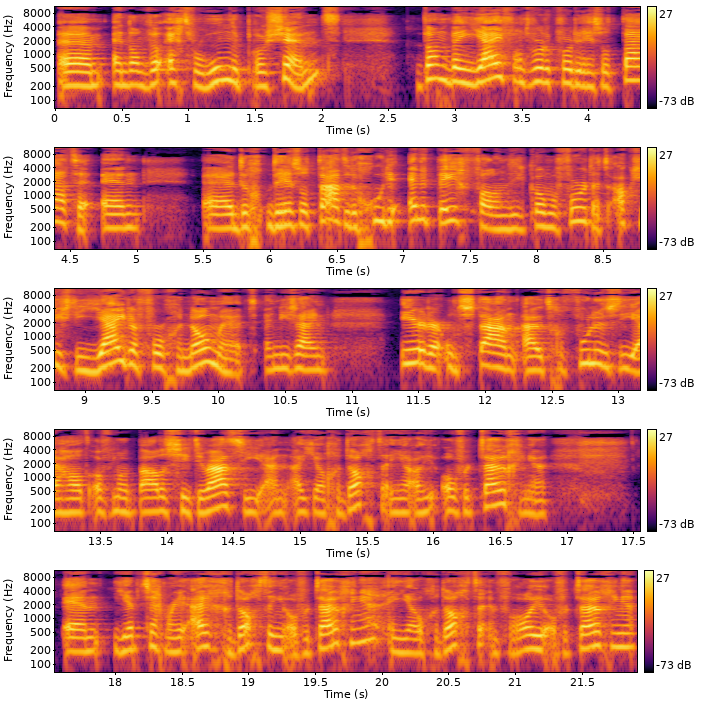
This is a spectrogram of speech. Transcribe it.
Um, en dan wel echt voor 100% dan ben jij verantwoordelijk voor de resultaten. En de, de, resultaten, de goede en de tegenvallende, die komen voort uit acties die jij daarvoor genomen hebt. En die zijn eerder ontstaan uit gevoelens die je had over een bepaalde situatie en uit jouw gedachten en jouw overtuigingen. En je hebt zeg maar je eigen gedachten en je overtuigingen. En jouw gedachten en vooral je overtuigingen,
